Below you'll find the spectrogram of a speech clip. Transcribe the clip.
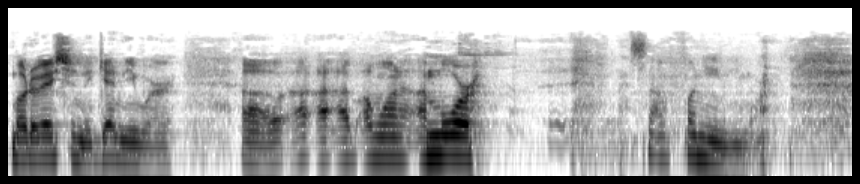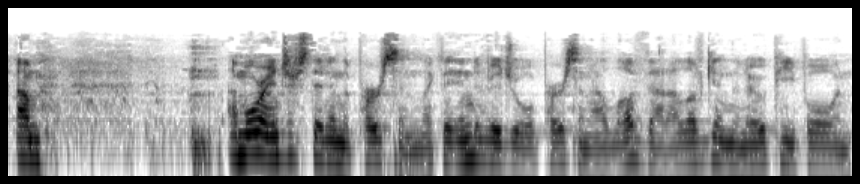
motivation to get anywhere. Uh, I, I, I want. I'm more. It's not funny anymore. Um, I'm more interested in the person, like the individual person. I love that. I love getting to know people, and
